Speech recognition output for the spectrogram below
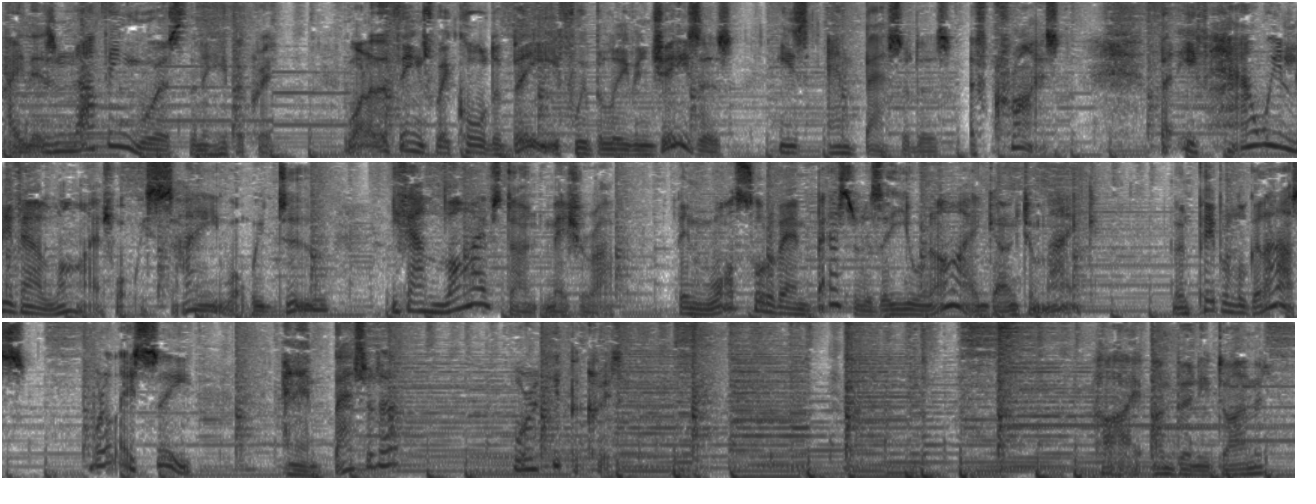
Hey, there's nothing worse than a hypocrite. One of the things we're called to be if we believe in Jesus is ambassadors of Christ. But if how we live our lives, what we say, what we do, if our lives don't measure up, then what sort of ambassadors are you and I going to make? When people look at us, what do they see? An ambassador or a hypocrite? Hi, I'm Berni Dymet.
